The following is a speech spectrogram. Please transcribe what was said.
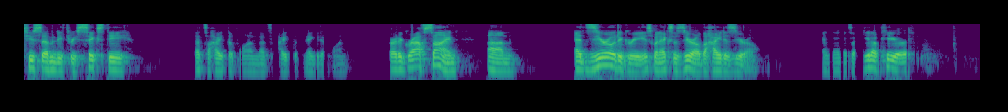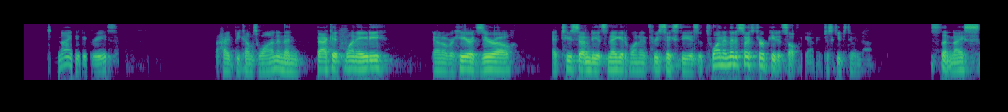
270, 360. That's a height of one, that's a height of negative one. If I were to graph sine, um, at zero degrees, when x is zero, the height is zero. And then as I get up here to 90 degrees, the height becomes one. And then back at 180, down over here, it's zero. At 270, it's negative one. At 360, is it's one. And then it starts to repeat itself again. It just keeps doing that. This is a nice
